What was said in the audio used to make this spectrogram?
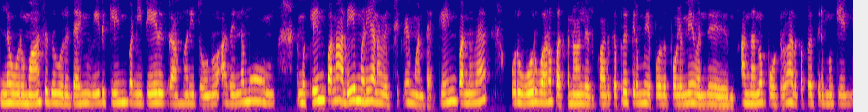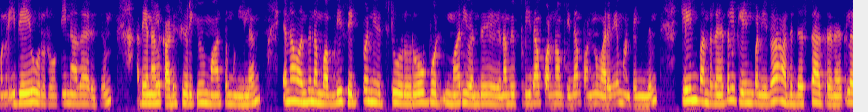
இல்லை ஒரு மாதத்துக்கு ஒரு டைம் வீடு க்ளீன் பண்ணிகிட்டே இருக்கிற மாதிரி தோணும். அது என்னமோ நம்ம க்ளீன் பண்ணால் அதே மாதிரியே நான் வச்சுக்கவே மாட்டேன். க்ளீன் பண்ணுவேன். ஒரு ஒரு வாரம் பத்து நாள் இருக்கும். அதுக்கப்புறம் திரும்ப எப்போது போலுமே வந்து அங்கங்கே போட்டுருவேன் அதுக்கப்புறம் திரும்ப க்ளீன் பண்ணுவேன் இதே ஒரு ரொட்டீனாக தான் இருக்குது அதை என்னால் கடைசி வரைக்குமே மாற்ற முடியல. ஏன்னா வந்து நம்ம அப்படியே செட் பண்ணி வச்சுட்டு ஒரு ரோபோட் மாதிரி வந்து நம்ம இப்படி தான் பண்ணோம் அப்படி தான் பண்ணணும் வரவே மாட்டேங்குது. க்ளீன் பண்ணுற நேரத்தில் க்ளீன் பண்ணிவிடுவேன் அது டஸ்ட் ஆகுற நேரத்தில்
